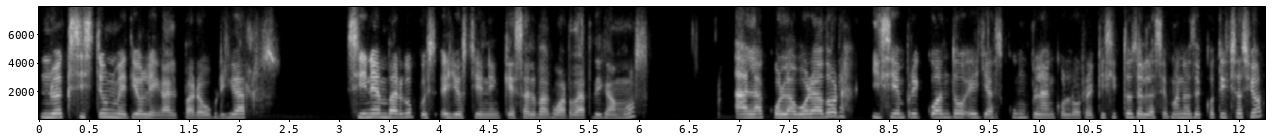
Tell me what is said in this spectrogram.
no existe un medio legal para obligarlos. Sin embargo, pues ellos tienen que salvaguardar, digamos, a la colaboradora y siempre y cuando ellas cumplan con los requisitos de las semanas de cotización,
